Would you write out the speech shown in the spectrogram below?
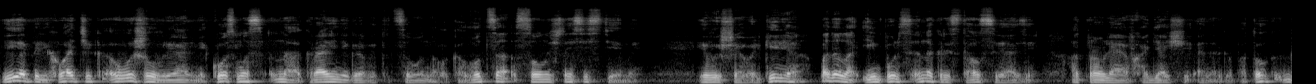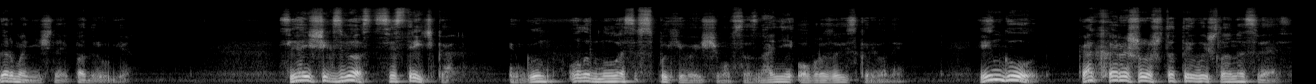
ее перехватчик вышел в реальный космос на окраине гравитационного колодца Солнечной системы, и высшая Валькирия подала импульс на кристалл связи, отправляя входящий энергопоток гармоничной подруге. «Сияющих звезд, сестричка!» Ингун улыбнулась вспыхивающему в сознании образу Искрены. «Ингун, как хорошо, что ты вышла на связь!»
